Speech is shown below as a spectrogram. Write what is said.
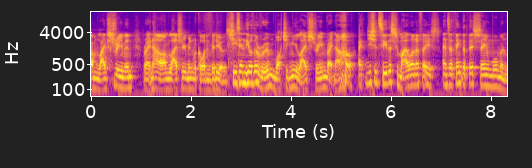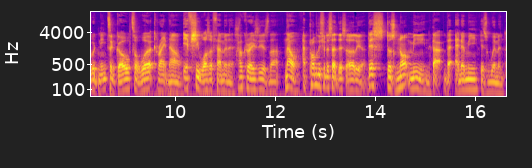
I'm live streaming right now. I'm live streaming, recording videos. She's in the other room watching me live stream right now. Like, you should see the smile on her face. And to think that this same woman would need to go to work right now if she was a feminist. How crazy is that? Now, I probably should have said this earlier. This does not mean that the enemy is women.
